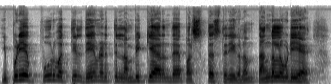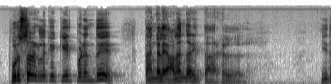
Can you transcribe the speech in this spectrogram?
இப்படியே பூர்வத்தில் தேவனிடத்தில் நம்பிக்கையாக இருந்த பரிசுத்த ஸ்திரீகளும் தங்களுடைய புருஷர்களுக்கு கீழ்ப்படிந்து தங்களை அலங்கரித்தார்கள். இது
